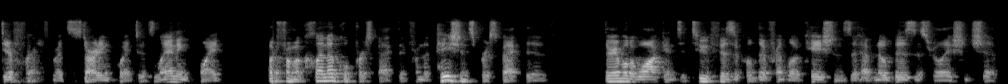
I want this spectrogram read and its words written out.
different from its starting point to its landing point. But from a clinical perspective, from the patient's perspective, they're able to walk into two physical different locations that have no business relationship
